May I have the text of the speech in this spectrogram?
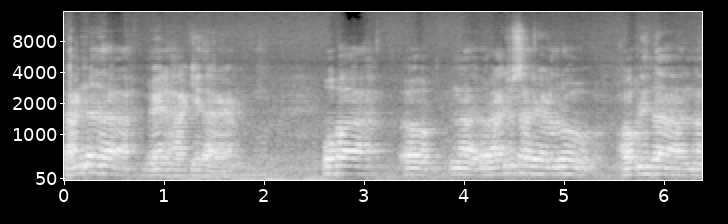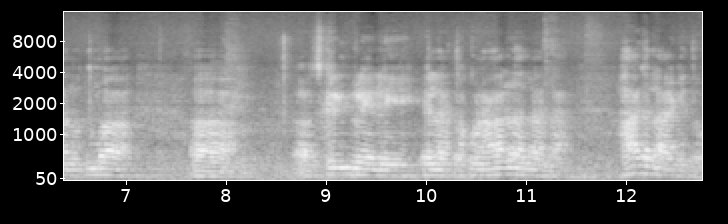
ತಂಡದ ಮೇಲೆ ಹಾಕಿದ್ದಾರೆ. ಒಬ್ಬ ರಾಜು ಸರ್ ಹೇಳಿದ್ರು, ಅವರಿಂದ ನಾನು ತುಂಬ ಸ್ಕ್ರೀನ್ ಪ್ಲೇಯಲ್ಲಿ ಎಲ್ಲ ತಗೊಂಡು ಅಲ್ಲ ಅಲ್ಲ ಅಲ್ಲ. ಹಾಗಲ್ಲ ಆಗಿತ್ತು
